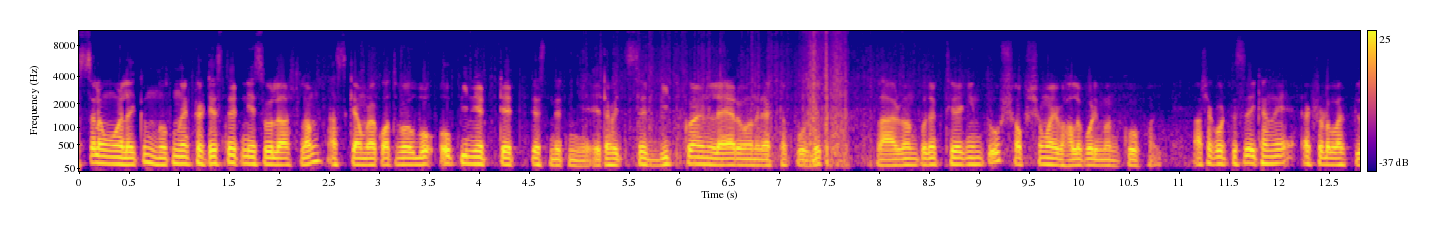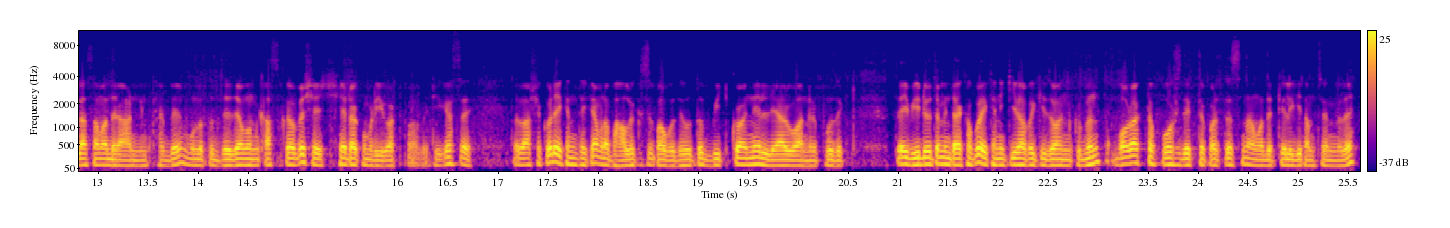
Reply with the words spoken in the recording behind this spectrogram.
আসসালামু আলাইকুম। নতুন একটা টেস্টনেট নিয়ে চলে আসলাম। আজকে আমরা কথা বলব ওপিনেটেড টেস্টনেট নিয়ে। এটা হচ্ছে বিটকয়েন লেয়ার ওয়ানের একটা প্রজেক্ট লায়ার ওয়ান প্রজেক্ট থেকে কিন্তু সবসময় ভালো পরিমাণ কোপ হয়। আশা করতেছি এখানে একশো ডলার প্লাস আমাদের আর্নিং থাকবে। মূলত যে যেমন কাজ করবে, সে সেরকম রিওয়ার্ড পাবে, ঠিক আছে? তবে আশা করি এখান থেকে আমরা ভালো কিছু পাবো, যেহেতু বিটকয়েনের লেয়ার ওয়ানের প্রজেক্ট তো এই ভিডিওতে আমি দেখাবো এখানে কীভাবে কি জয়েন করবেন। বড় একটা পোস্ট দেখতে পারতেছেন আমাদের টেলিগ্রাম চ্যানেলে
